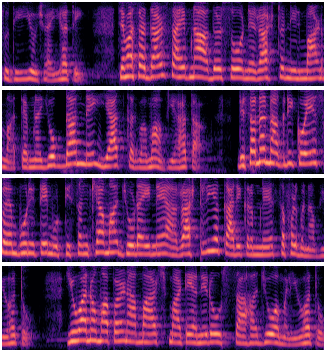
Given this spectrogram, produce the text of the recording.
સુધી યોજાઈ હતી, જેમાં સરદાર સાહેબના આદર્શો અને રાષ્ટ્ર નિર્માણમાં તેમના યોગદાનને યાદ કરવામાં આવ્યા હતા. ડીસાના નાગરિકોએ સ્વયંભૂ રીતે મોટી સંખ્યામાં જોડાઈને આ રાષ્ટ્રીય કાર્યક્રમને સફળ બનાવ્યો હતો. યુવાનોમાં પણ આ માર્ચ માટે અનેરો ઉત્સાહ જોવા મળ્યો હતો.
